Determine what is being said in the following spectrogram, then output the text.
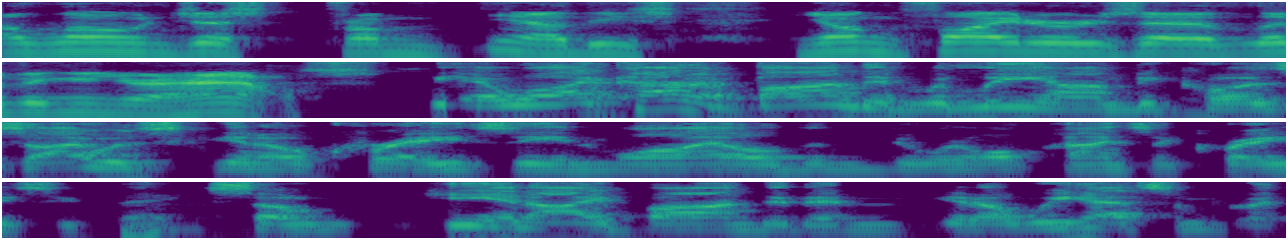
alone just from you know these young fighters uh, living in your house? Yeah well i kind of bonded with leon because i was you know crazy and wild and doing all kinds of crazy things. So he and i bonded and you know we had some good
